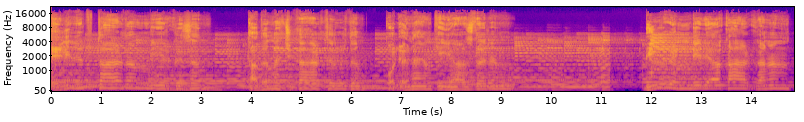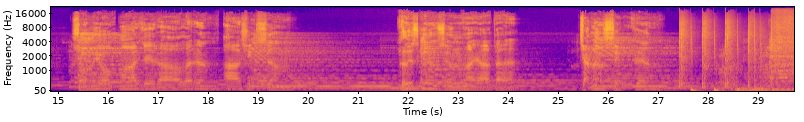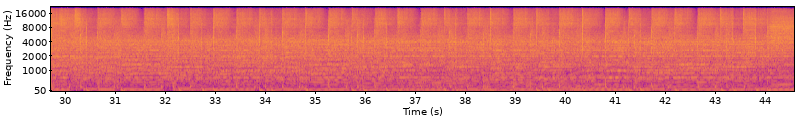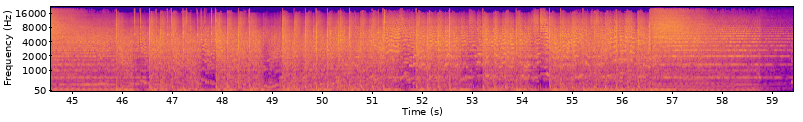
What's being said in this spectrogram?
Elini tutardım bir kızın tadını çıkartırdım o dönemki yazların. Bir dili akar kanın Sonu yok maceraların aşıksın. Kızgınsın hayata. Canın sıkkın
